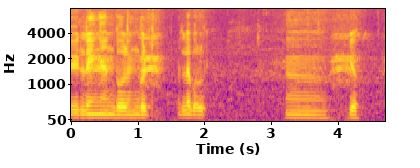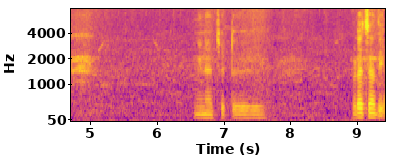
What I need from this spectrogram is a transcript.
ഫീൽഡിങ് ആൻഡ് ബോളിങ് ഗുഡ് നല്ല ബോൾ അയ്യോ. ഇങ്ങനെ വെച്ചിട്ട് ഇവിടെ വെച്ചാൽ മതി.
